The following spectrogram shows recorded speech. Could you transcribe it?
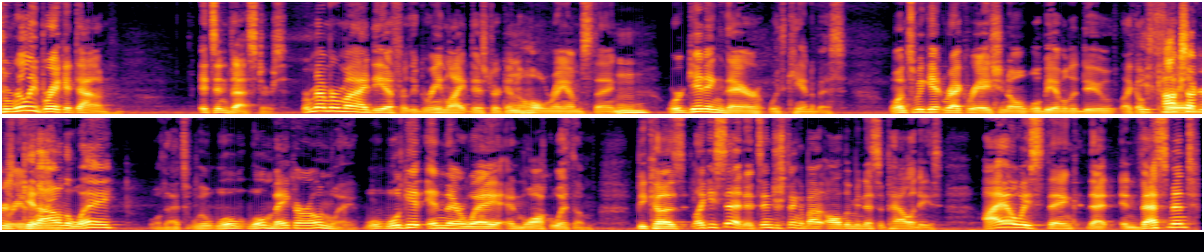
to really break it down, it's investors. Remember my idea for the green light district and the Mm-hmm. whole Rams thing? We're getting there with cannabis. Once we get recreational, we'll be able to do like a These full cocksuckers green get light. out of the way. Well, that's we'll we'll we'll make our own way. We'll we'll get in their way and walk with them, because like you said, it's interesting about all the municipalities. I always think that investment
